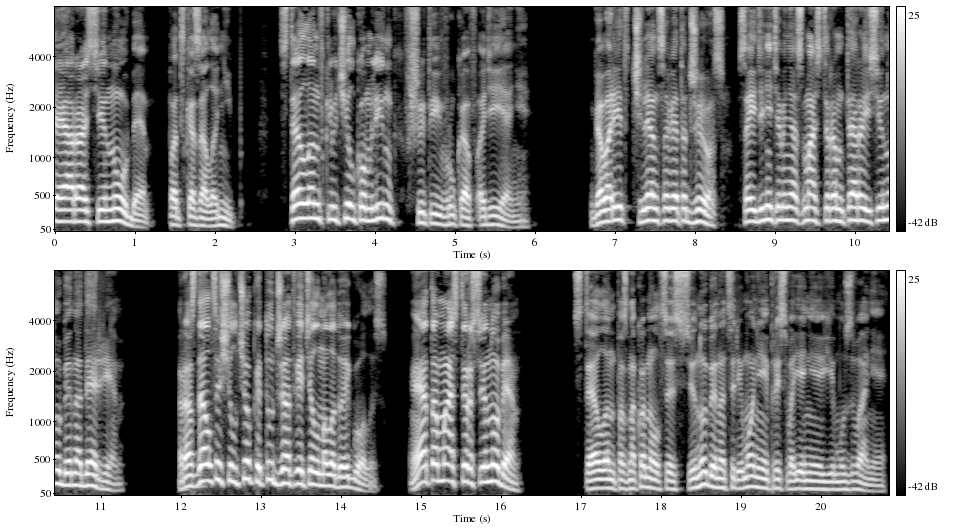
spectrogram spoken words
«Терра Синубе», — подсказала Нип. Стеллан включил комлинк, вшитый в рукав одеяние. «Говорит член Совета Джиос. Соедините меня с мастером Терра и Синуби на Дерри». Раздался щелчок, и тут же ответил молодой голос. «Это мастер Синуби!» Стеллан познакомился с Синуби на церемонии присвоения ему звания.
